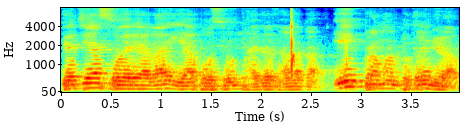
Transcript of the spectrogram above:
त्याच्या सोयऱ्याला यापासून फायदा झाला का? एक प्रमाणपत्र मिळावं.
